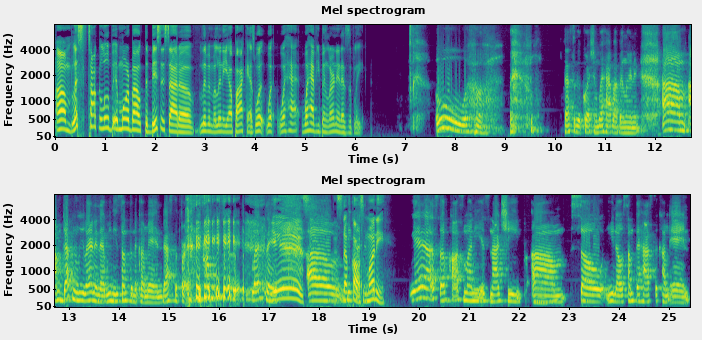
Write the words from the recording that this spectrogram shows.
um, let's talk a little bit more about the business side of Living Millennial podcast. What what what ha- what have you been learning as of late? Ooh, That's a good question. What have I been learning? Um, I'm definitely learning that we need something to come in. That's the first lesson. Yes. Um, stuff costs money. Yeah, stuff costs money. It's not cheap. Mm-hmm. Um, so you know, something has to come in.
